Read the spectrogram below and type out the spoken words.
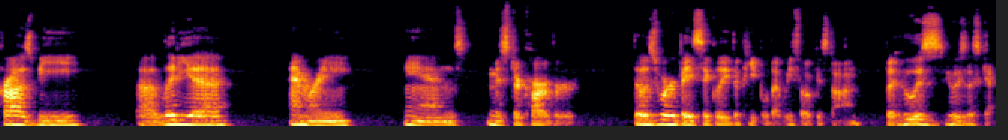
Crosby, uh, Lydia, Emery, and Mr. Carver. Those were basically the people that we focused on. But who is who is this guy?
